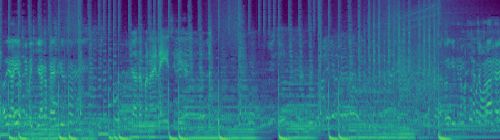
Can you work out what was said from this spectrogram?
अरे यही अपने मैया का पैर गिर रहा है। कुछ ज़्यादा बनाया नहीं इसलिए। तो ये मेरा मटका चौड़ा है।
